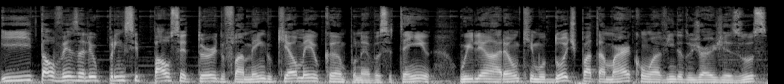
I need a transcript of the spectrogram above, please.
E talvez ali o principal setor do Flamengo, que é o meio-campo, né? Você tem o William Arão, que mudou de patamar com a vinda do Jorge Jesus,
